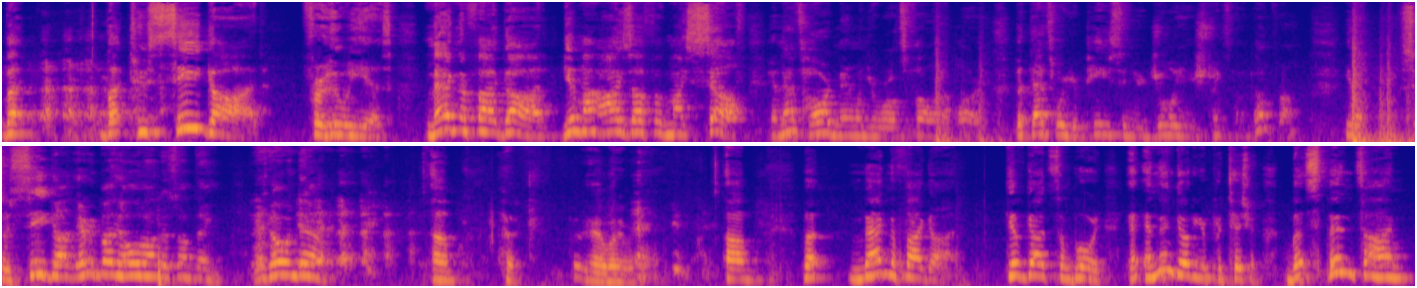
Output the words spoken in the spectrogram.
but, but to see God for who He is, magnify God, get my eyes off of myself, and that's hard, man, when your world's falling apart. But that's where your peace and your joy and your strength's going to come from. You know, so see God. Everybody, hold on to something. We're going down. Um, yeah, whatever. Um, but magnify God. Give God some glory. And, and then go to your petition. But spend time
